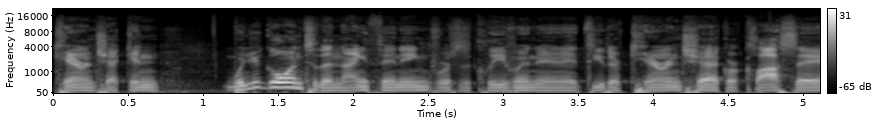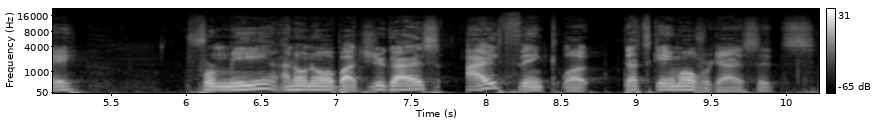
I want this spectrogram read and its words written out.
Karinchak. And when you go into the ninth inning versus Cleveland and it's either Karinchak or Clase, for me, I don't know about you guys. I think, look, that's game over, guys. It's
